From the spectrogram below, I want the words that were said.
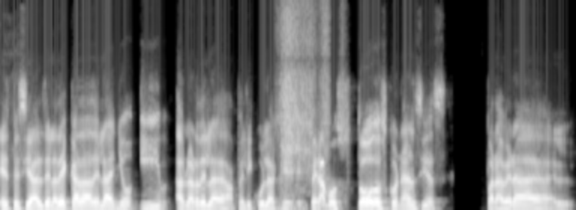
Especial de la década, del año y hablar de la película que esperamos todos con ansias para ver al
